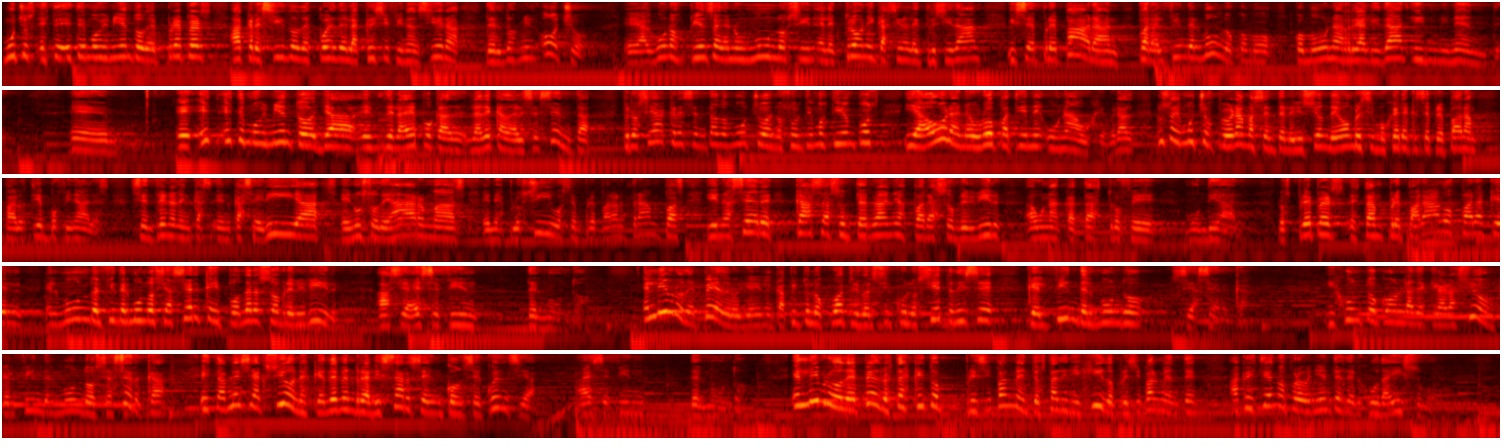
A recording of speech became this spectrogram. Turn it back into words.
Muchos, este, este movimiento de preppers ha crecido después de la crisis financiera del 2008. Eh, algunos piensan en un mundo sin electrónica, sin electricidad, y se preparan para el fin del mundo como, como una realidad inminente. Este movimiento ya es de la época, de la década del 60, pero se ha acrecentado mucho en los últimos tiempos y ahora en Europa tiene un auge, ¿verdad? Incluso hay muchos programas en televisión de hombres y mujeres que se preparan para los tiempos finales. Se entrenan en, en cacería, en uso de armas, en explosivos, en preparar trampas y en hacer casas subterráneas para sobrevivir a una catástrofe mundial. Los preppers están preparados para que el, mundo, el fin del mundo se acerque y poder sobrevivir hacia ese fin del mundo. El libro de Pedro, y en el capítulo 4 y versículo 7, dice que el fin del mundo se acerca. Y junto con la declaración que el fin del mundo se acerca, establece acciones que deben realizarse en consecuencia a ese fin del mundo. El libro de Pedro está escrito principalmente, o está dirigido principalmente a cristianos provenientes del judaísmo.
